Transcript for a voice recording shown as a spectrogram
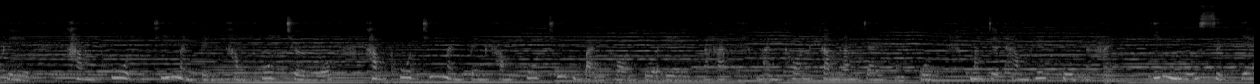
เพ คำพูดที่มันเป็นคำพูดเชิงลบคำพูดที่มันเป็นคำพูดที่บั่นทอนตัวเองนะคะ บั่นทอนกำลังใจของคุณ มันจะทำให้คุณนะคะ ยิ่งรู้สึกแย่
